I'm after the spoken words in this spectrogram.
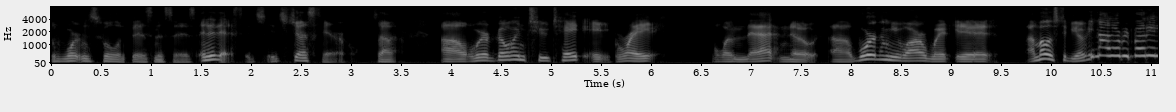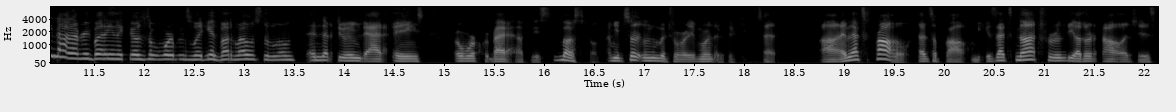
the Wharton School of Business is. And it is. It's it's just terrible. So uh, we're going to take a break on that note. Uh, Wharton, you are wicked. Uh, most of you, I mean, not everybody, not everybody that goes to Wharton's wicked, but most of them end up doing bad things or work for bad companies. Most of them. I mean, certainly the majority, more than 50%. Uh, and that's a problem. That's a problem because that's not true of the other colleges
